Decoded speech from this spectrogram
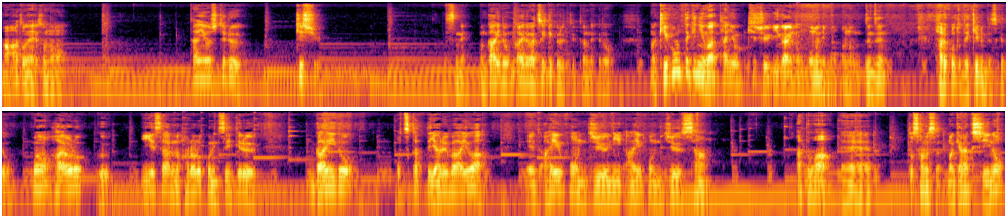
ああとね、その、対応してる機種ですね。ガイド、ガイドがついてくるって言ったんだけど、まあ、基本的には対応機種以外のものにもあの全然貼ることできるんですけど、このハロロック、ESR のハロロックについてるガイドを使ってやる場合は、えーと、iPhone12、iPhone13、あとは、えーと、サムスン、まあ、Galaxy の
